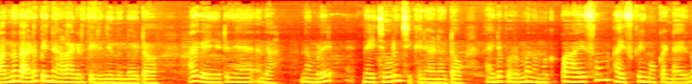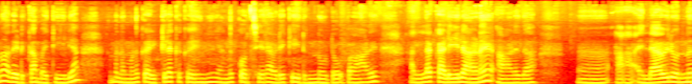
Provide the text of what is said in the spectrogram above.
വന്നതാണ്. പിന്നെ ആൾ അങ്ങോട്ട് തിരിഞ്ഞു നിന്നു കേട്ടോ. അത് കഴിഞ്ഞിട്ട് ഞാൻ എന്താ നമ്മൾ നെയ്ച്ചോറും ചിക്കനുമാണ് കേട്ടോ. അതിന്റെ പുറമെ നമുക്ക് പായസവും ഐസ്ക്രീമും ഒക്കെ ഉണ്ടായിരുന്നു. അതെടുക്കാൻ പറ്റിയില്ല. അപ്പോൾ നമ്മൾ കഴിക്കലൊക്കെ കഴിഞ്ഞ് ഞങ്ങൾ കുറച്ച് നേരം അവിടെയൊക്കെ ഇരുന്നു കേട്ടോ. അപ്പോൾ ആൾ നല്ല കളിയിലാണ്. ആളിതാ എല്ലാവരും ഒന്ന്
